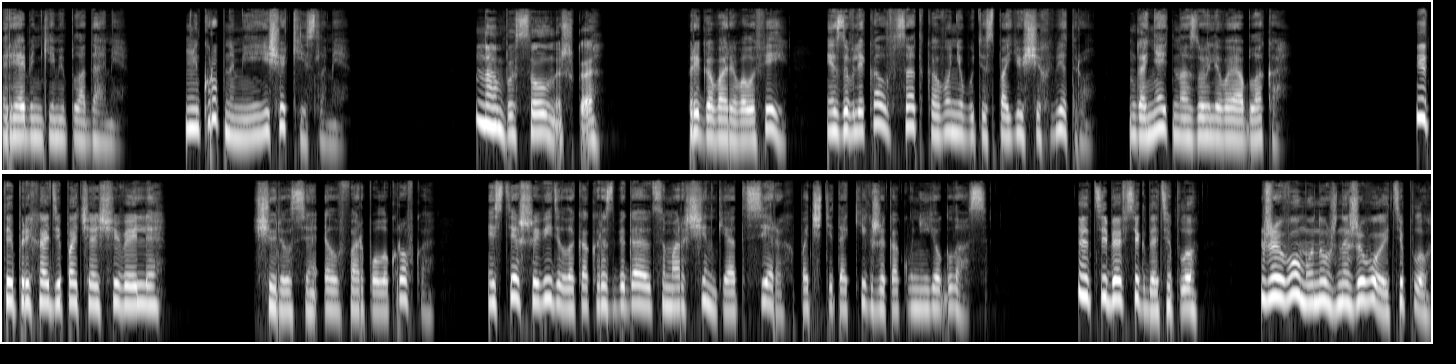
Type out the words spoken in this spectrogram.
рябенькими плодами. Некрупными и еще кислыми. «Нам бы солнышко», — приговаривал фей и завлекал в сад кого-нибудь из поющих ветру, гонять назойливые облака. «И ты приходи почаще, Велли», Щурился Элфар-полукровка, и Стеша видела, как разбегаются морщинки от серых, почти таких же, как у нее глаз. «От тебя всегда тепло. Живому нужно живое тепло.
